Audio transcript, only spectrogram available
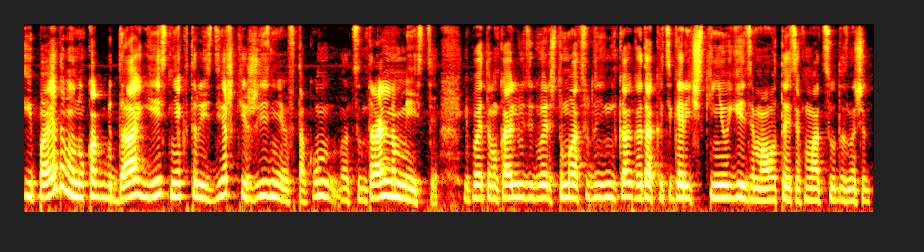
И поэтому, ну, как бы, да, есть некоторые издержки жизни в таком центральном месте. И поэтому, когда люди говорят, что мы отсюда никогда категорически не уедем, а вот этих мы отсюда, значит,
